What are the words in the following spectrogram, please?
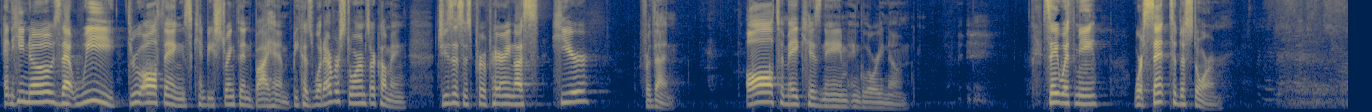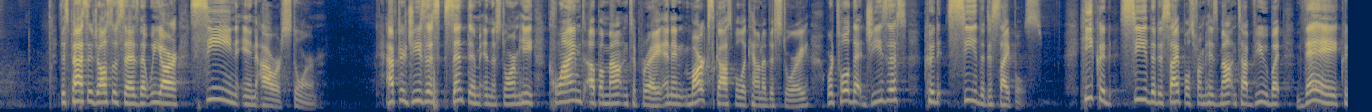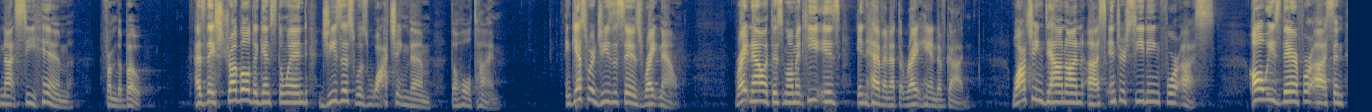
and he knows that we, through all things, can be strengthened by him. Because whatever storms are coming, Jesus is preparing us here for then, all to make his name and glory known. Say with me, we're sent to the storm. This passage also says that we are seen in our storm. After Jesus sent them in the storm, he climbed up a mountain to pray. And in Mark's gospel account of this story, we're told that Jesus could see the disciples. He could see the disciples from his mountaintop view, but they could not see him from the boat. As they struggled against the wind, Jesus was watching them the whole time. And guess where Jesus is right now? Right now, at this moment, he is in heaven at the right hand of God, watching down on us, interceding for us, always there for us. And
